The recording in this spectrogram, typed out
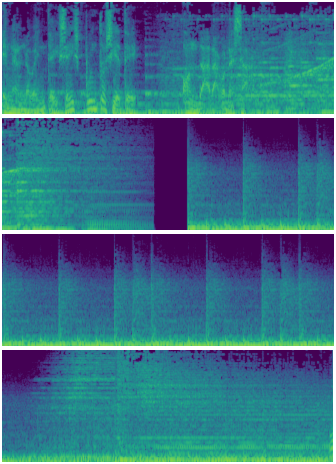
En el 96.7, Onda Aragonesa.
